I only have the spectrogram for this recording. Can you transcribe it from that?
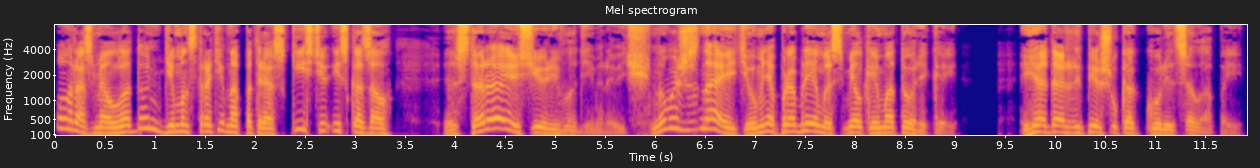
Он размял ладонь, демонстративно потряс кистью и сказал, «Стараюсь, Юрий Владимирович, но вы же знаете, у меня проблемы с мелкой моторикой. Я даже пишу, как курица лапой».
